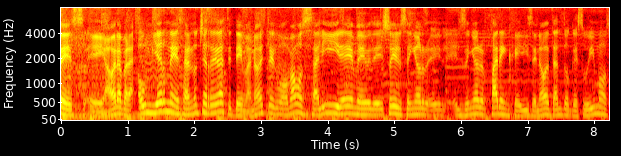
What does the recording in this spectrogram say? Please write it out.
Eh, ahora para un viernes a la noche reda este tema, ¿no? Este como vamos a salir, eh, soy el señor el, señor Fahrenheit, dice, ¿no? Tanto que subimos.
